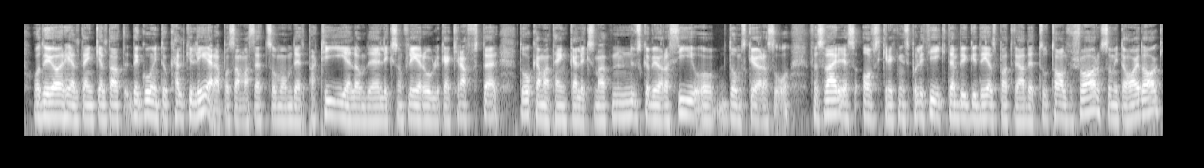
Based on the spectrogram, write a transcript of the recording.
Och det gör helt enkelt att det går inte att kalkylera på samma sätt som om det är ett parti eller om det är liksom flera olika krafter. Då kan man tänka liksom att nu ska vi göra si och de ska göra så. För Sveriges avskräckningspolitik, den bygger dels på att vi hade ett totalförsvar som vi inte har idag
